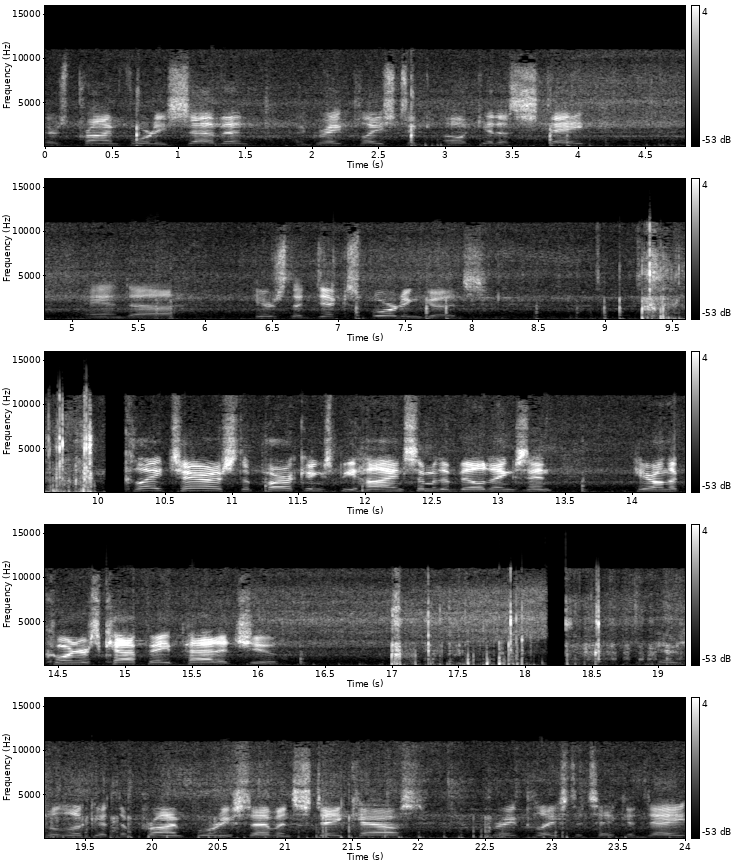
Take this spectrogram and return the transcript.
There's Prime 47, a great place to get a steak. And uh, here's the Dick Sporting Goods. Clay Terrace, the parking's behind some of the buildings, and here on the corner's Cafe Patachou. Here's a look at the Prime 47 Steakhouse. Great place to take a date.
